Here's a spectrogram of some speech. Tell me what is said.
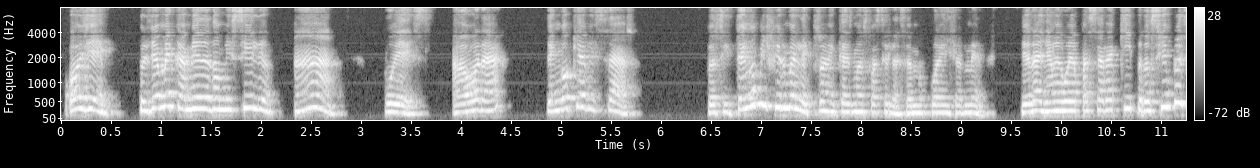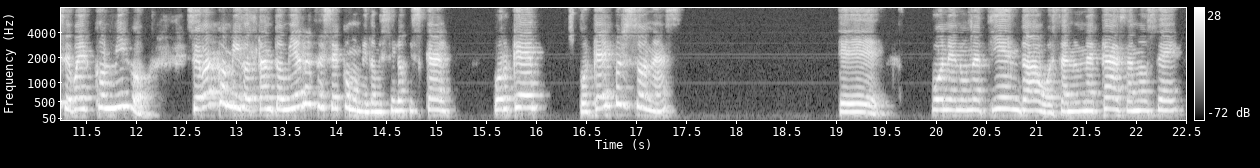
Oye, pues ya me cambié de domicilio. Ah, pues ahora tengo que avisar. Pero si tengo mi firma electrónica es más fácil hacerlo por internet. Y ahora ya me voy a pasar aquí, pero siempre se va a ir conmigo. Se va conmigo tanto mi RFC como mi domicilio fiscal. ¿Por qué? Porque hay personas que ponen una tienda o están en una casa, no sé,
